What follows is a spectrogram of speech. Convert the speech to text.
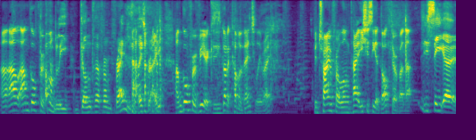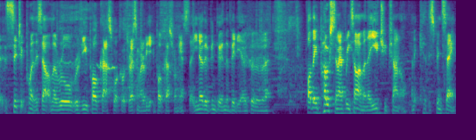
I'll, I'm going for Probably Gunther from Friends at this rate. I'm going for Veer because he's got to come eventually, right? He's been trying for a long time. You should see a doctor about that. You see uh, Citric point this out on the Raw Review podcast, What Culture Wrestling, wherever you get your podcast from yesterday? You know they've been doing the videos, blah, blah, blah. Oh, they post them every time on their YouTube channel, and it, it's been saying,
